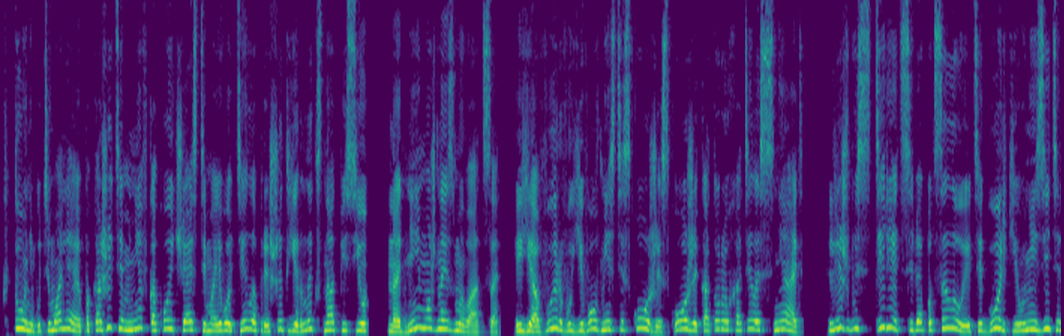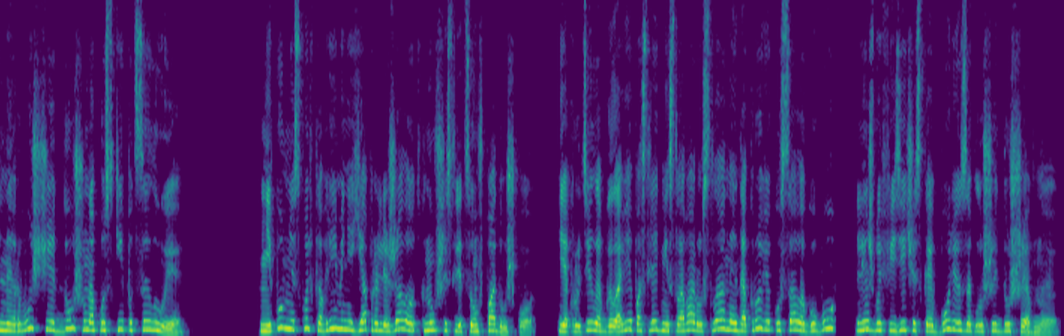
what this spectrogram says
Кто-нибудь, умоляю, покажите мне, в какой части моего тела пришит ярлык с надписью «Над ней можно измываться», и я вырву его вместе с кожей, с кожей, которую хотелось снять, лишь бы стереть себя поцелуи, эти горькие, унизительные, рвущие душу на куски поцелуи. Не помню, сколько времени я пролежала, уткнувшись лицом в подушку. Я крутила в голове последние слова Руслана и до крови кусала губу, лишь бы физической болью заглушить душевную.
